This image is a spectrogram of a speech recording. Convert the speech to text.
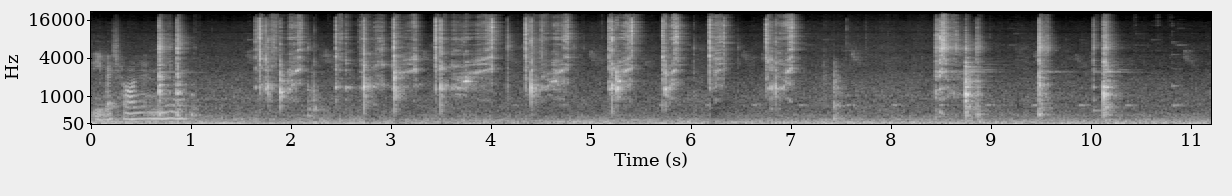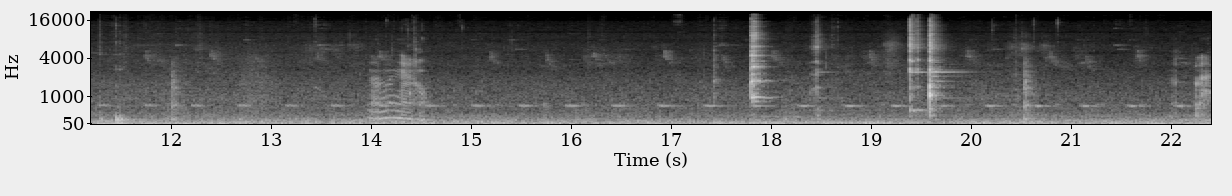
ตีมาช้อนอันนี้เนาะ น้ำมะนาวน้ำปลา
